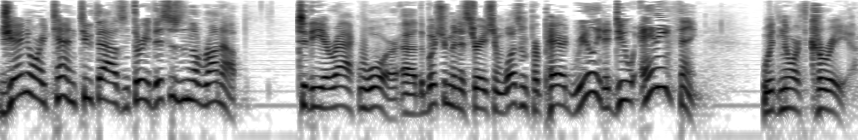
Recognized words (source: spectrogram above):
January 10, 2003, this is in the run up to the Iraq war. Uh, the Bush administration wasn't prepared really to do anything with North Korea.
